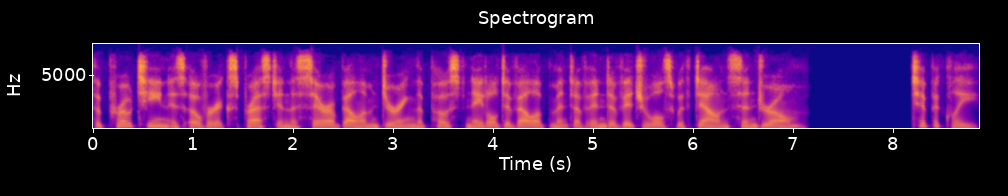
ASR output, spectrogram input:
The protein is overexpressed in the cerebellum during the postnatal development of individuals with Down syndrome. Typically,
